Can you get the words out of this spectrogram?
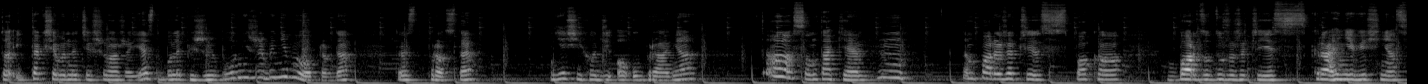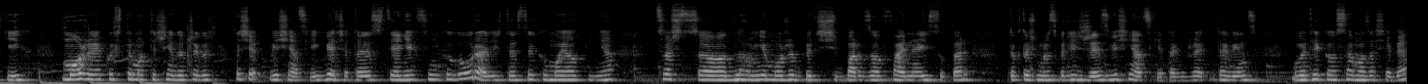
To i tak się będę cieszyła, że jest, bo lepiej, żeby było, niż żeby nie było, prawda? To jest proste. Jeśli chodzi o ubrania, to są takie. Hmm, tam parę rzeczy jest spoko. Bardzo dużo rzeczy jest skrajnie wieśniackich może jakoś tematycznie do czegoś, w sensie wieśniackich, wiecie, to jest, ja nie chcę nikogo urazić, to jest tylko moja opinia, coś, co dla mnie może być bardzo fajne i super, to ktoś może stwierdzić, że jest wieśniackie, tak, że, tak więc mówię tylko samo za siebie.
